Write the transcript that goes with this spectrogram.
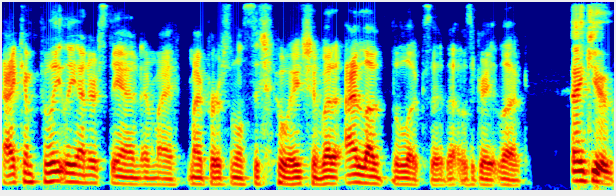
I completely understand in my my personal situation, but I loved the look, so That was a great look. Thank you.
